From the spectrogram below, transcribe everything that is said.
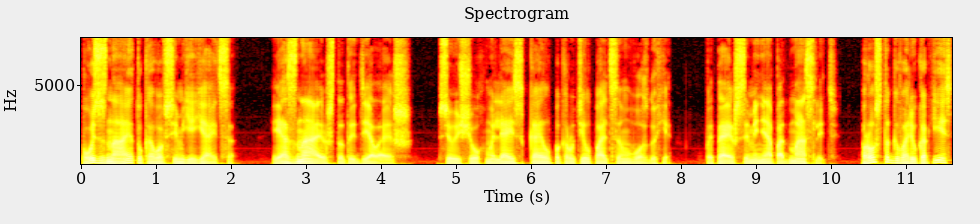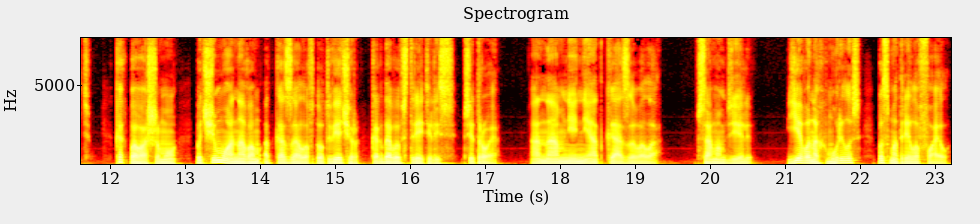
Пусть знает, у кого в семье яйца. Я знаю, что ты делаешь. Все еще ухмыляясь, Кайл покрутил пальцем в воздухе. Пытаешься меня подмаслить? Просто говорю как есть. Как по-вашему, почему она вам отказала в тот вечер, когда вы встретились, все трое? Она мне не отказывала. В самом деле? Ева нахмурилась, посмотрела файл.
